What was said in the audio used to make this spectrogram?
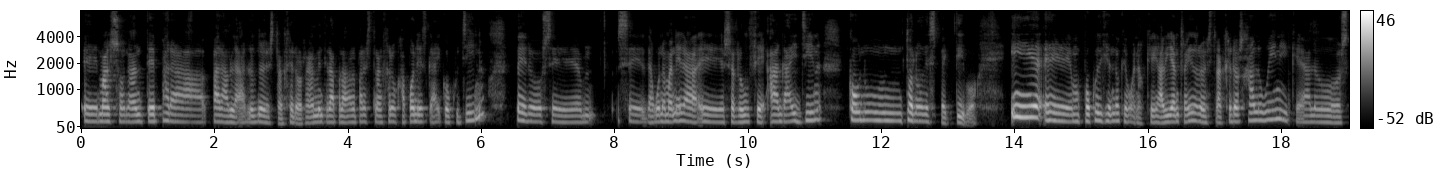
eh, malsonante para, para hablar del extranjero. Realmente la palabra para extranjero en Japón es gaikokujin, pero de alguna manera eh, se reduce a gaijin con un tono despectivo y eh, un poco diciendo que bueno que habían traído los extranjeros Halloween y que a los,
